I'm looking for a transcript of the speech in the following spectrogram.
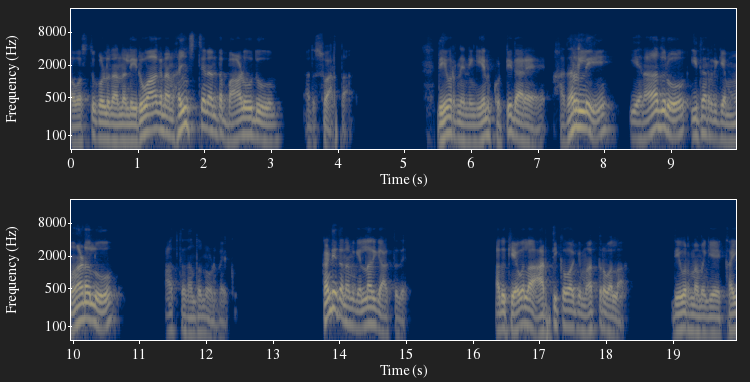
ವಸ್ತುಗಳು ನನ್ನಲ್ಲಿ ಇರುವಾಗ ನಾನು ಹಂಚ್ತೇನೆ ಅಂತ ಬಾಳುವುದು ಅದು ಸ್ವಾರ್ಥ. ದೇವರು ನಿನಗೆ ಏನು ಕೊಟ್ಟಿದ್ದಾರೆ, ಅದರಲ್ಲಿ ಏನಾದರೂ ಇತರರಿಗೆ ಮಾಡಲು ಆಗ್ತದಂತ ನೋಡಬೇಕು. ಖಂಡಿತ ನಮಗೆಲ್ಲರಿಗೆ ಆಗ್ತದೆ. ಅದು ಕೇವಲ ಆರ್ಥಿಕವಾಗಿ ಮಾತ್ರವಲ್ಲ, ದೇವರು ನಮಗೆ ಕೈ,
